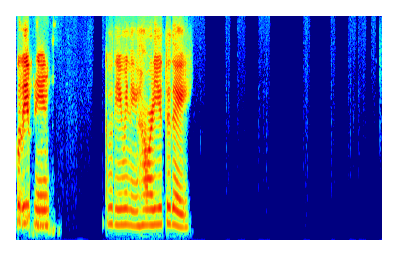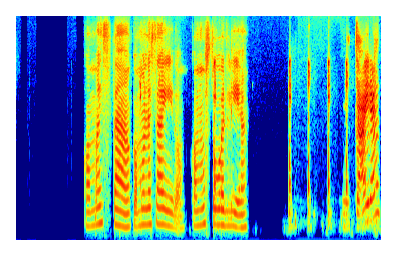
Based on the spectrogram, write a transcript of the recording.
Good evening. Good evening. How are you today? ¿Cómo está? ¿Cómo les ha ido? ¿Cómo estuvo el día? Tired?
